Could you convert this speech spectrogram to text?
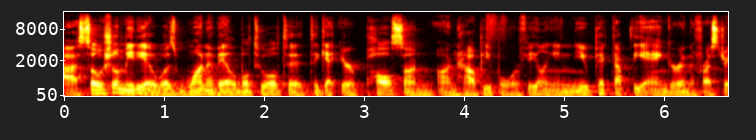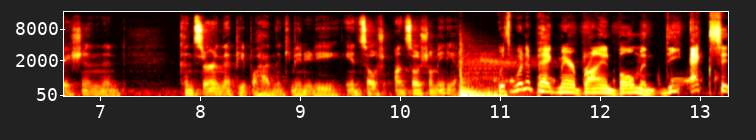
Uh, social media was one available tool to to get your pulse on on how people were feeling, and you picked up the anger and the frustration and concern that people had in the community in social, on social media. With Winnipeg Mayor Brian Bowman, the exit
